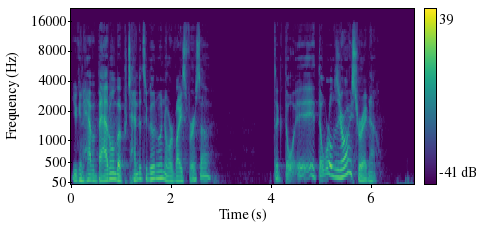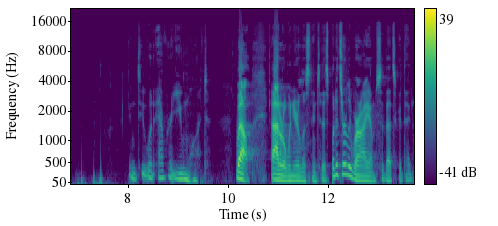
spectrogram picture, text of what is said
You can have a bad one, but pretend it's a good one, or vice versa. It's like the it, the world is your oyster right now. You can do whatever you want. Well, I don't know when you're listening to this, but it's early where I am, so that's a good thing.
